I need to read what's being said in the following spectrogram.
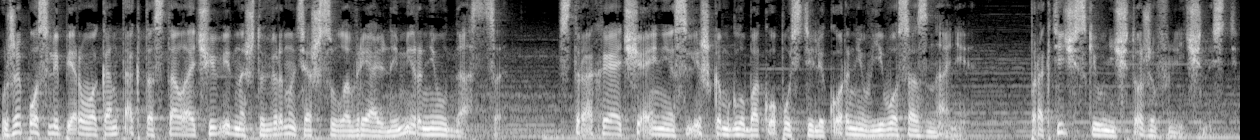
Уже после первого контакта стало очевидно, что вернуть Ашсула в реальный мир не удастся. Страх и отчаяние слишком глубоко пустили корни в его сознание, практически уничтожив личность.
